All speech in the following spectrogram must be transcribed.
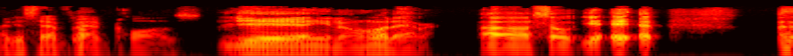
I just have So- bad claws. Yeah, you know, whatever. Uh, so yeah, it, it- uh,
